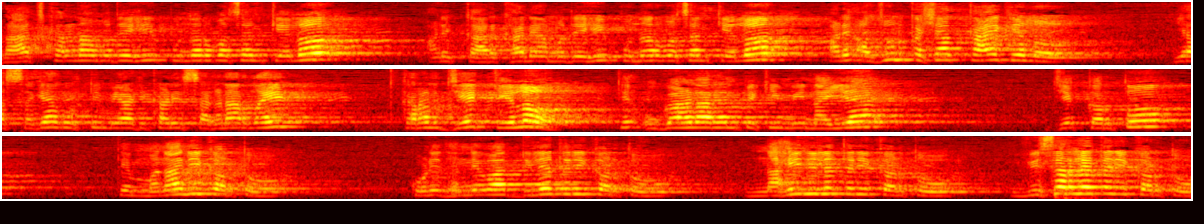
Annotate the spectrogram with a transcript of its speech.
राजकारणामध्येही पुनर्वसन केलं आणि कारखान्यामध्येही पुनर्वसन केलं आणि अजून कशात काय केलं या सगळ्या गोष्टी मी या ठिकाणी सांगणार नाही. कारण जे केलं ते उगाळणाऱ्यांपैकी मी नाही आहे जे करतो ते मनाने करतो. कोणी धन्यवाद दिले तरी करतो नाही दिले तरी करतो विसरले तरी करतो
